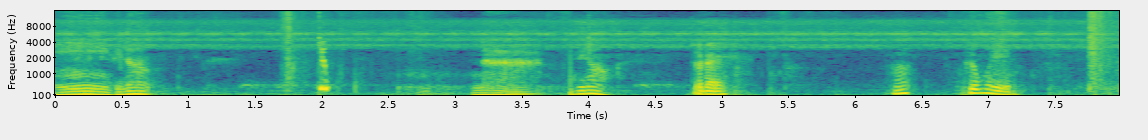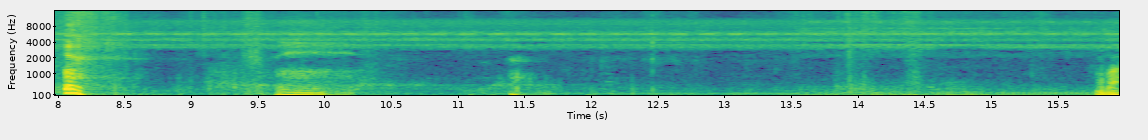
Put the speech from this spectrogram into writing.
นี่พี่น้อง จุ๊บน่าพี่น้องตัวใดฮะคือบ่เห็นนี่ เห็นบ่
